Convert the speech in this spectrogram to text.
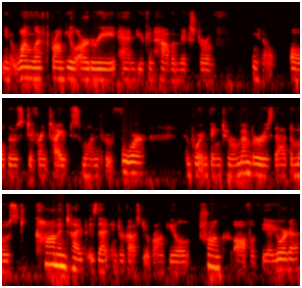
you know, one left bronchial artery, and you can have a mixture of, you know, all those different types, one through four. Important thing to remember is that the most common type is that intercostobronchial trunk off of the aorta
